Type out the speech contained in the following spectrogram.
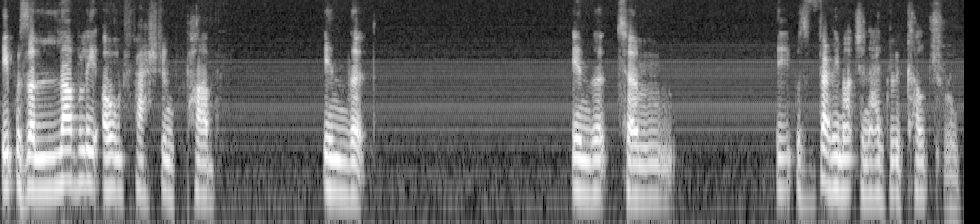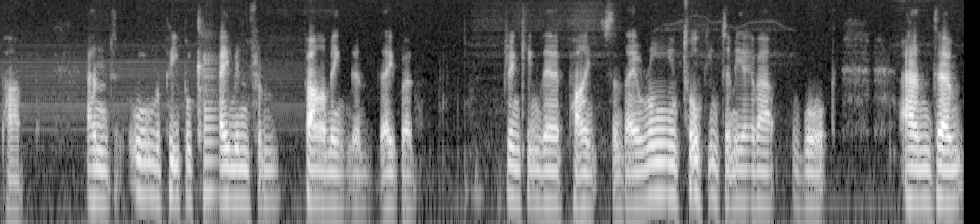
it was a lovely old fashioned pub in that in that um, it was very much an agricultural pub, and all the people came in from farming and they were drinking their pints and they were all talking to me about the walk. And um,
